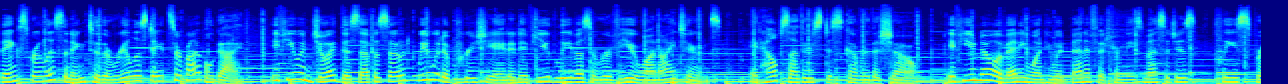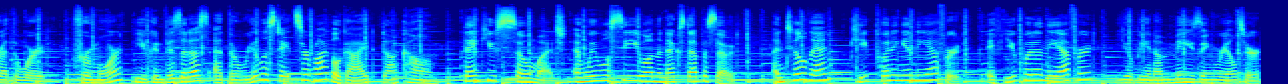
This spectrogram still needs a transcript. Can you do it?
Thanks for listening to the Real Estate Survival Guide. If you enjoyed this episode, we would appreciate it if you'd leave us a review on iTunes. It helps others discover the show. If you know of anyone who would benefit from these messages, please spread the word. For more, you can visit us at therealestatesurvivalguide.com. Thank you so much, and we will see you on the next episode. Until then, keep putting in the effort. If you put in the effort, you'll be an amazing realtor.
